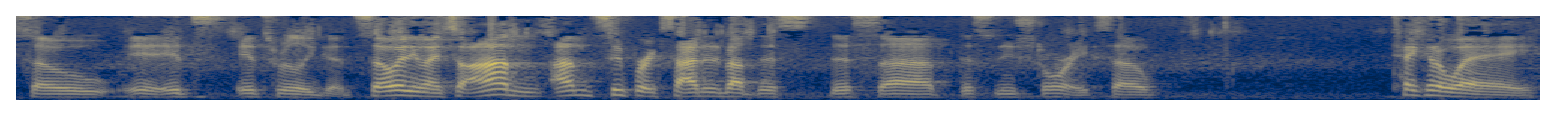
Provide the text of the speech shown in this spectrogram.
So it's it's really good. So anyway, so I'm I'm super excited about this this uh, this new story. So take it away.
